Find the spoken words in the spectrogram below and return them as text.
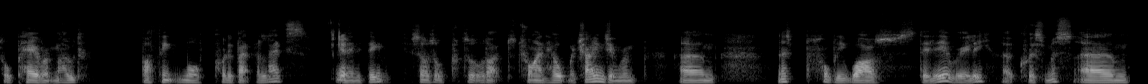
sort of parent mode. But I think more probably about the lads than Yeah. anything. So I sort of, sort of like to try and help my changing room. Um, that's probably why I was still here really at Christmas. Um,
